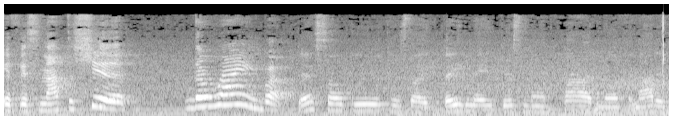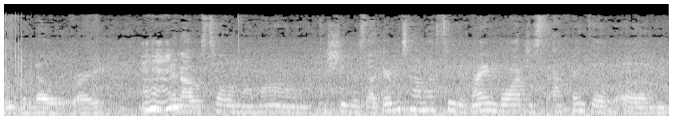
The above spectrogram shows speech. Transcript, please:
if it's not the ship the rainbow That's so good because like they made this month Pride Month and I didn't even know it, right? Mhm. And I was telling my mom because she was like, every time I see the rainbow, I just I think of um,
